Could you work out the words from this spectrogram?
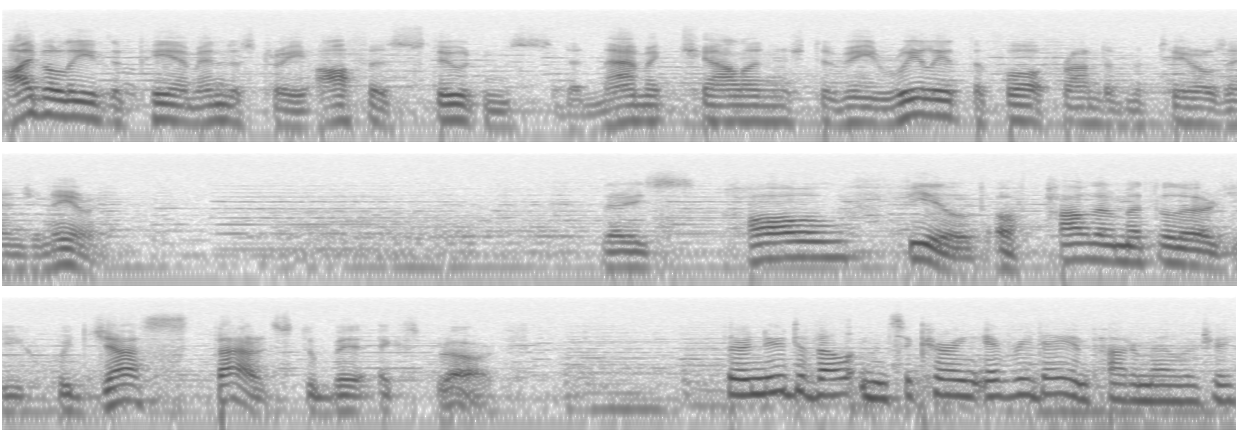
I believe the PM industry offers students a dynamic challenge to be really at the forefront of materials engineering. There is whole field of powder metallurgy which just starts to be explored. There are new developments occurring every day in powder metallurgy.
